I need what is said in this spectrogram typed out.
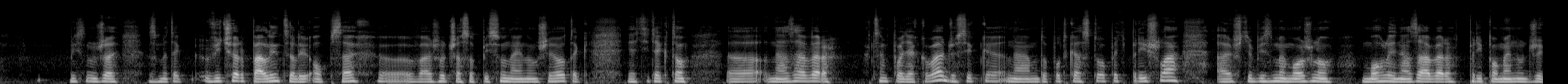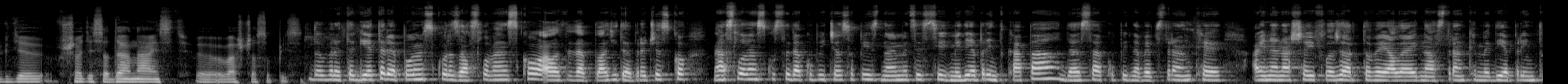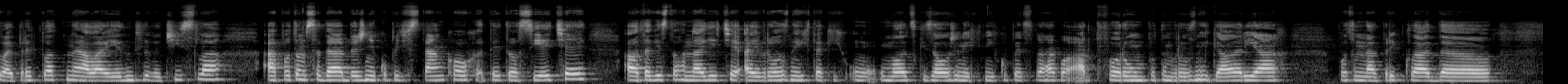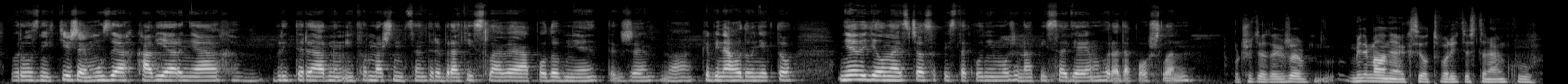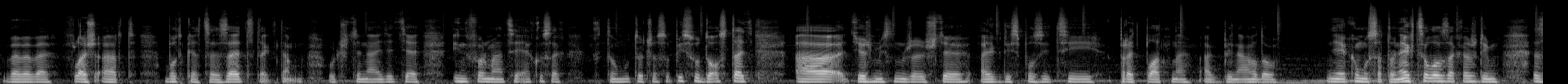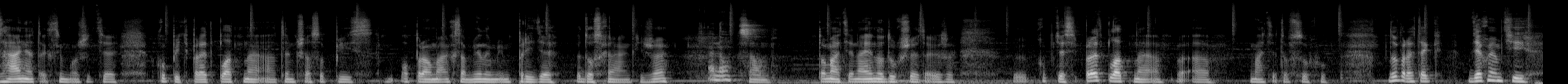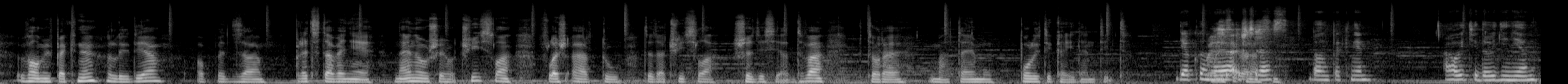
myslím, že sme tak vyčerpali celý obsah uh, vášho časopisu najnovšieho, tak ja ti takto uh, na záver chcem poďakovať, že si k nám do podcastu opäť prišla a ešte by sme možno mohli na záver pripomenúť, že kde všade sa dá nájsť e, váš časopis. Dobre, tak ja teda poviem skôr za Slovensko, ale teda platí to aj pre Česko. Na Slovensku sa dá kúpiť časopis najmä cez sieť Mediaprint Kappa, dá sa kúpiť na web stránke aj na našej fležartovej, ale aj na stránke Mediaprintu aj predplatné, ale aj jednotlivé čísla a potom sa dá bežne kúpiť v stánkoch tejto siete ale takisto ho nájdete aj v rôznych takých umelecky založených knihkupectvách ako Artforum, potom v rôznych galeriách, potom napríklad e, v rôznych tiež aj múzeách, kaviarniach, v literárnom informačnom centre Bratislave a podobne. Takže no, keby náhodou niekto nevedel nájsť časopis, tak ľudí môže napísať a ja mu rada pošlem. Určite, takže minimálne ak si otvoríte stránku www.flashart.cz, tak tam určite nájdete informácie, ako sa k tomuto časopisu dostať a tiež myslím, že ešte aj k dispozícii predplatné, ak by náhodou niekomu sa to nechcelo za každým zháňať, tak si môžete kúpiť predplatné a ten časopis opravom, ak sa milím, im príde do schránky, že? Áno. Sám. To máte najjednoduchšie, takže kúpte si predplatné a, a máte to v suchu. Dobre, tak ďakujem ti veľmi pekne, Lídia, opäť za predstavenie najnovšieho čísla Flash Artu, teda čísla 62, ktoré má tému politika identít. Ďakujem ja ešte raz veľmi pekne. Ahojte, dovidenia.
